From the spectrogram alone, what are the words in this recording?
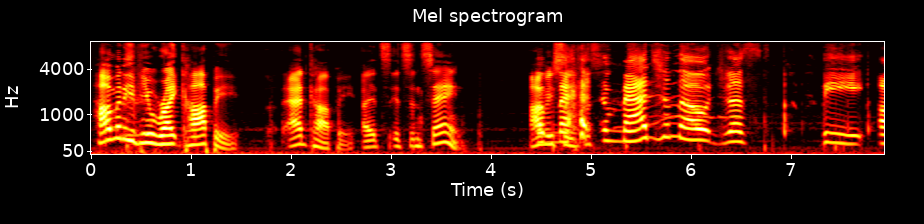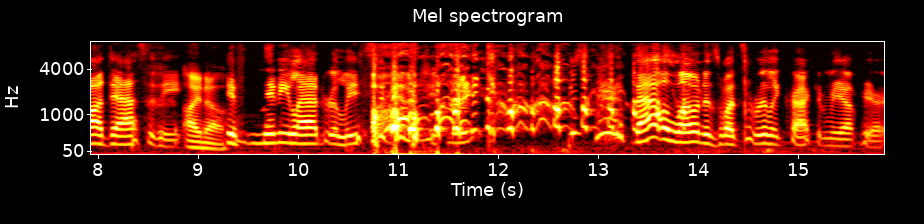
How many of you write copy, ad copy? It's it's insane. Obviously, Ima- this- imagine though just the audacity I know. if Mini Ladd released an oh energy my drink. god! That alone is what's really cracking me up here.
